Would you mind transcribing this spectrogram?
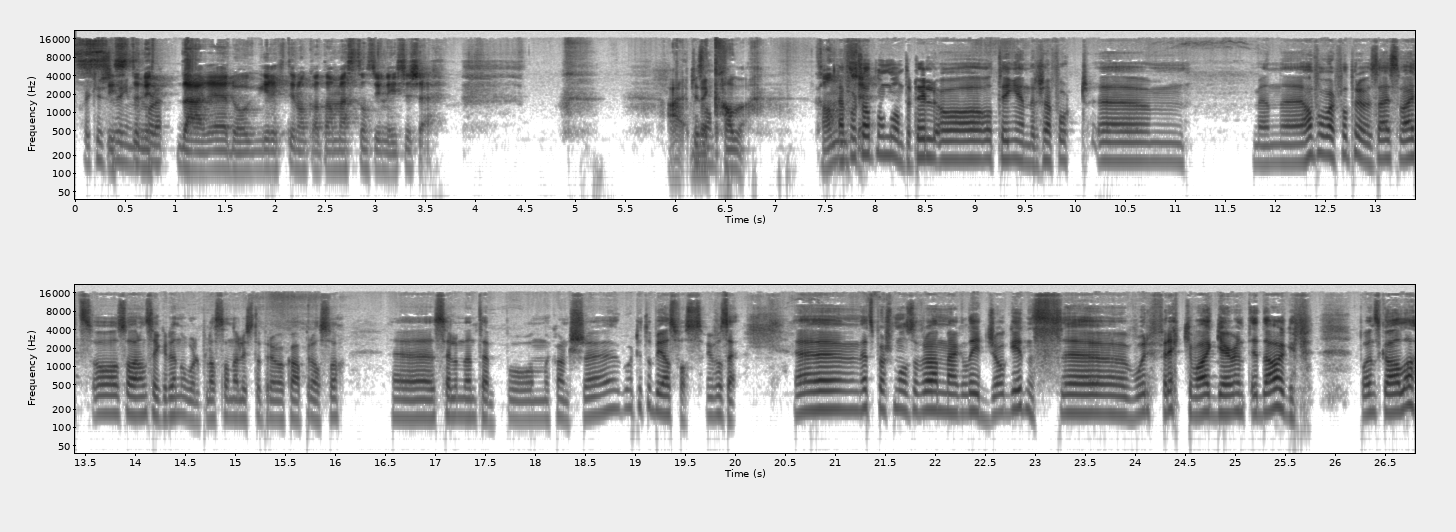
Siste nytt der er dog riktignok at det mest sannsynlig ikke skjer. Nei, men det kan være. Kan det er fortsatt noen måneder til, og, og ting endrer seg fort. Um, men uh, han får i hvert fall prøve seg i Sveits, og så har han sikkert en OL-plass han har lyst til å prøve å kapre også. Uh, selv om den tempoen kanskje går til Tobias Foss. Vi får se. Uh, et spørsmål også fra Magley Joggins. hvor frekk var Gerrant i dag på en skala?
